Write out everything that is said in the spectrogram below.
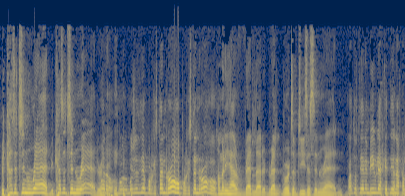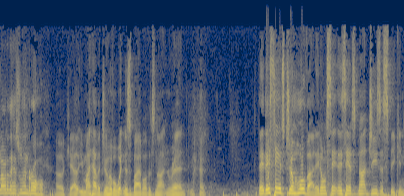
because it's in red, because it's in red, right? Bueno, mu- muchos dicen porque está en rojo, porque está en rojo. How many have red letter, red words of Jesus in red? ¿Cuántos tienen Biblias que tienen las palabras de Jesús en rojo? Okay, uh, you might have a Jehovah Witness Bible if it's not in red. They, they say it's Jehovah. They don't say they say it's not Jesus speaking Y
